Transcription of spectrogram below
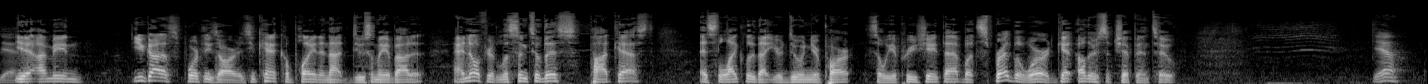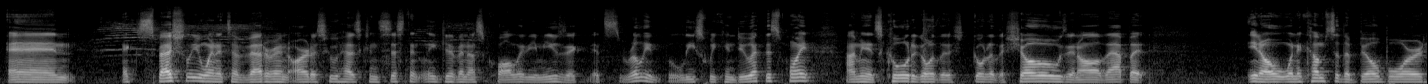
yeah, yeah I mean, you got to support these artists. You can't complain and not do something about it. I know if you're listening to this podcast, it's likely that you're doing your part. So we appreciate that. But spread the word. Get others to chip in too. Yeah, and especially when it's a veteran artist who has consistently given us quality music. It's really the least we can do at this point. I mean, it's cool to go to the go to the shows and all of that, but you know, when it comes to the Billboard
